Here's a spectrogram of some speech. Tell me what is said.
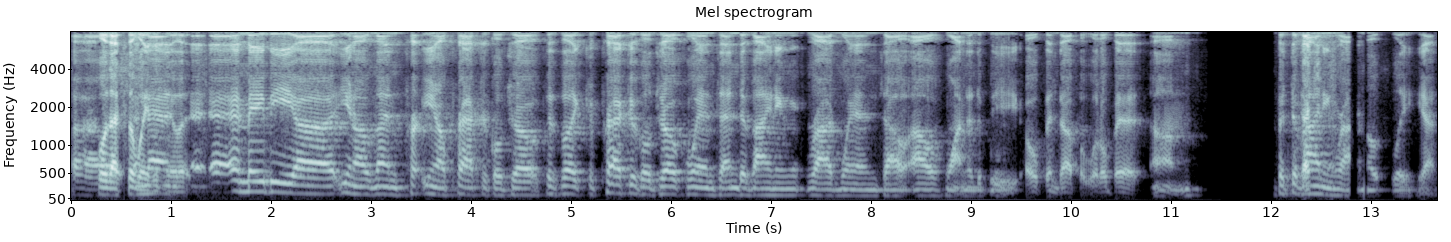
Uh, well, that's the way then, to do it. And maybe uh, you know then you know practical joke because like if practical joke wins and divining rod wins, I'll I'll want it to be opened up a little bit. Um, but divining that's, rod mostly, yes.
